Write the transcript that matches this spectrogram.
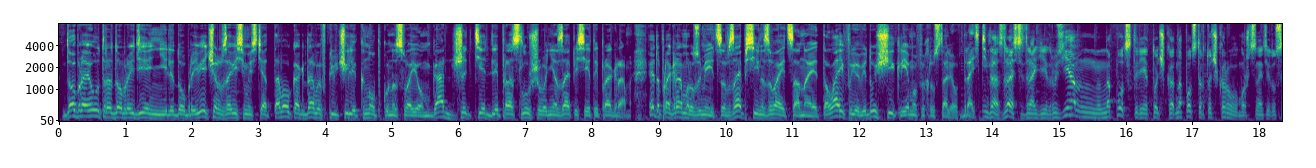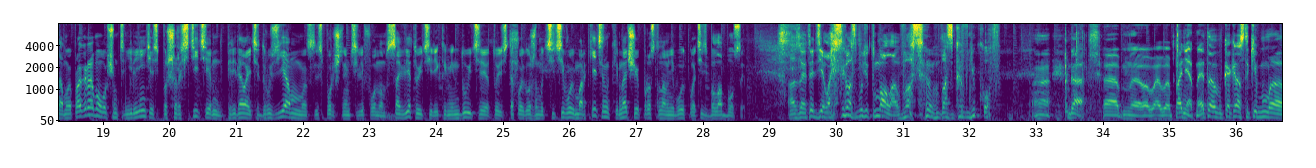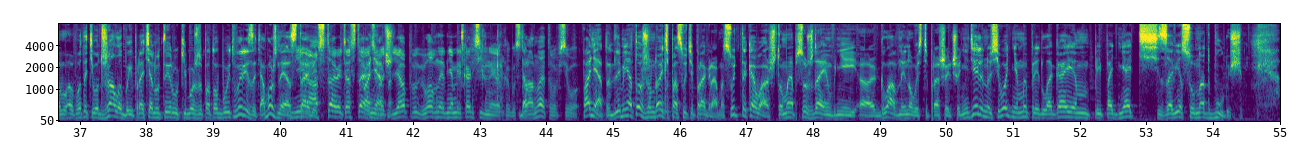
Доброе утро, добрый день или добрый вечер, в зависимости от того, когда вы включили кнопку на своем гаджете для прослушивания записи этой программы. Эта программа, разумеется, в записи, и называется она «Это лайф», ее ведущие Кремов и Хрусталев. Здрасте. Да, здрасте, дорогие друзья. На подстере. на podster.ru вы можете найти эту самую программу. В общем-то, не ленитесь, пошерстите, передавайте друзьям с испорченным телефоном, советуйте, рекомендуйте. То есть такой должен быть сетевой маркетинг, иначе просто нам не будут платить балабосы. А за это дело, если вас будет мало, вас, вас говнюков. Ага, да, э, э, э, понятно. Это как раз-таки вот эти вот жалобы и протянутые руки можно потом будет вырезать, а можно и Не, оставить. оставить, оставить. Понятно. Короче, я, главное, у меня меркантильная как бы, сторона этого всего. Понятно. Для меня тоже, ну давайте по сути программы. Суть такова, что мы обсуждаем в ней главные новости прошедшей недели, но сегодня мы предлагаем приподнять завесу над будущим.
